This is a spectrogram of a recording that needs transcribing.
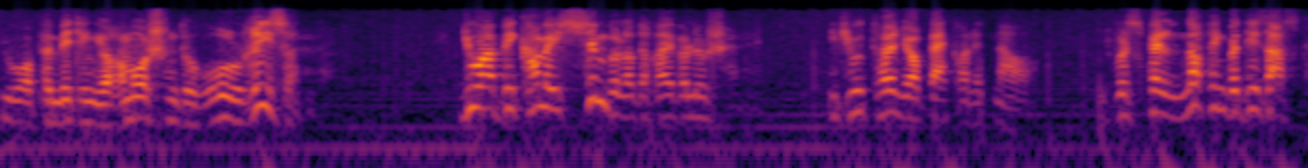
you are permitting your emotion to rule reason. You have become a symbol of the revolution. If you turn your back on it now, it will spell nothing but disaster.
